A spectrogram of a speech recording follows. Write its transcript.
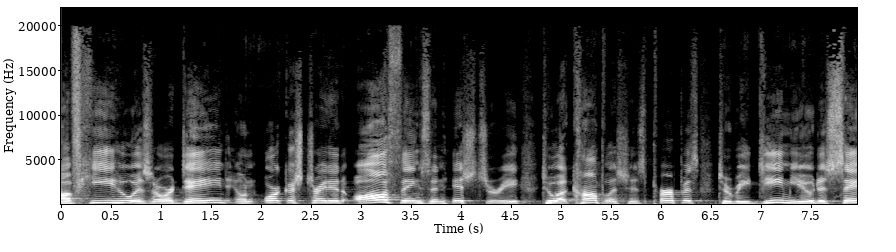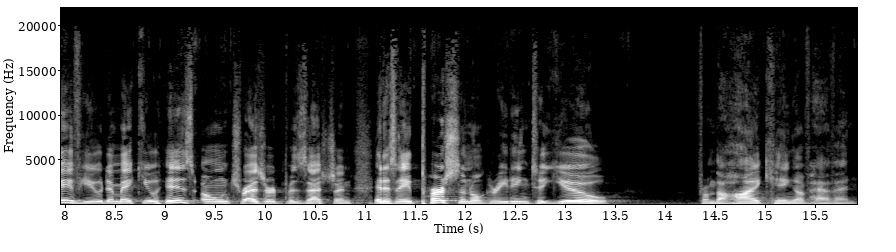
of He who has ordained and orchestrated all things in history to accomplish His purpose, to redeem you, to save you, to make you His own treasured possession. It is a personal greeting to you from the High King of Heaven.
